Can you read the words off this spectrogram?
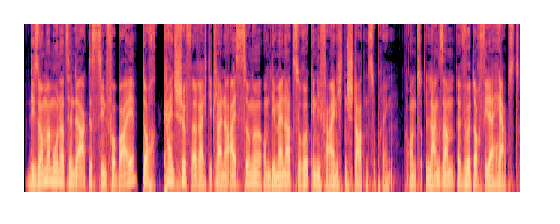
Die Sommermonate in der Arktis ziehen vorbei, doch kein Schiff erreicht die kleine Eiszunge, um die Männer zurück in die Vereinigten Staaten zu bringen. Und langsam wird auch wieder Herbst.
